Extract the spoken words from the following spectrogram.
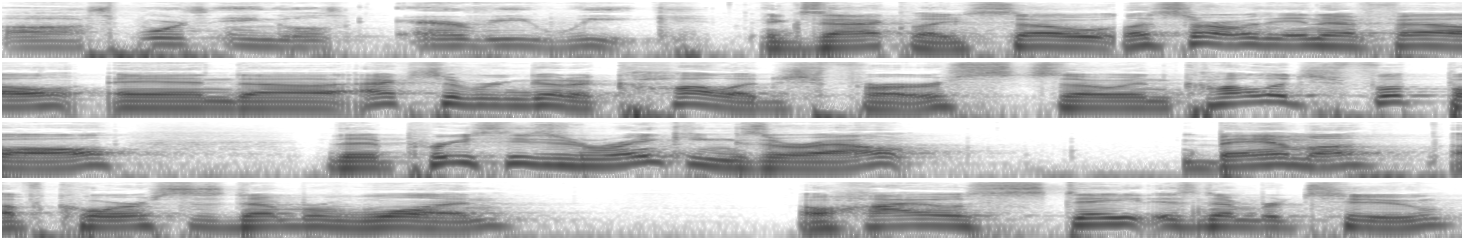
uh, sports angles every week. Exactly. So let's start with the NFL. And uh, actually, we're going to go to college first. So in college football, the preseason rankings are out. Bama, of course, is number one. Ohio State is number two.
